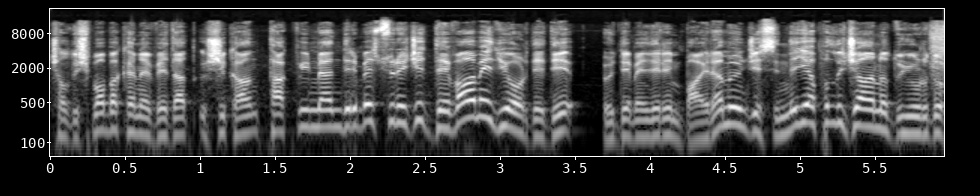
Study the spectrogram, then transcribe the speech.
Çalışma Bakanı Vedat Işıkhan takvimlendirme süreci devam ediyor dedi. Ödemelerin bayram öncesinde yapılacağını duyurdu.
